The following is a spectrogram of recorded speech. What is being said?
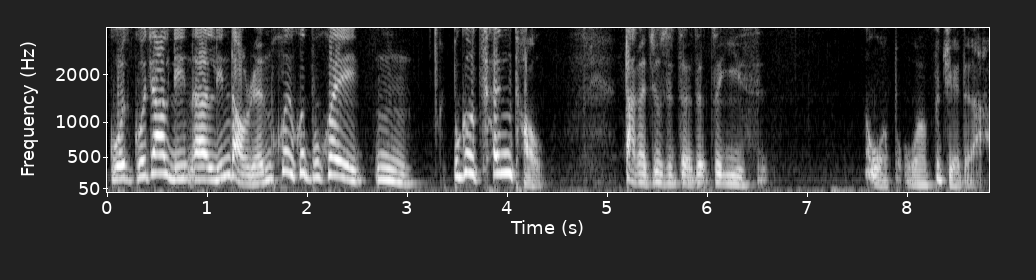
国国家领呃领导人会会不会嗯不够称头？大概就是这这这意思。那我我不觉得啊，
